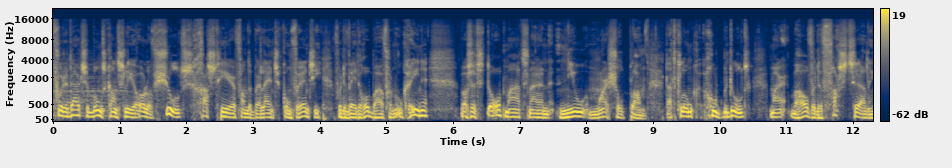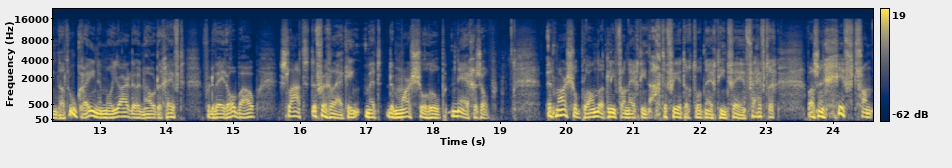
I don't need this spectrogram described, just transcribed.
Voor de Duitse bondskanselier Olaf Scholz, gastheer van de Berlijnse conferentie voor de wederopbouw van Oekraïne, was het de opmaat naar een nieuw Marshallplan. Dat klonk goed bedoeld, maar behalve de vaststelling dat Oekraïne miljarden nodig heeft voor de wederopbouw, slaat de vergelijking met de Marshallhulp nergens op. Het Marshallplan, dat liep van 1948 tot 1952, was een gift van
